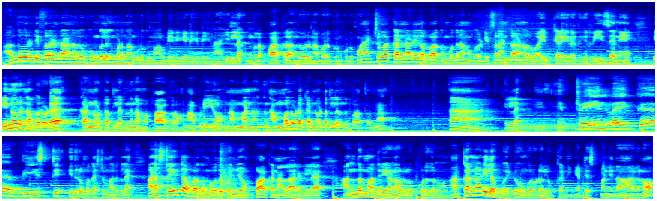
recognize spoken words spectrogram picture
அந்த ஒரு டிஃப்ரெண்ட்டான லுக் உங்களுக்கு மட்டும் தான் கொடுக்குமா அப்படின்னு கேட்டுக்கிட்டிங்கன்னா இல்லை. உங்களை பார்க்குற அந்த ஒரு நபருக்கும் கொடுக்கும். ஆக்சுவலாக கண்ணாடியில் பார்க்கும்போது நமக்கு ஒரு டிஃப்ரெண்ட்டான ஒரு வைப் கிடைக்கிறதுக்கு ரீசனே இன்னொரு நபரோட கண்ணோட்டத்திலேருந்து நம்ம பார்க்குறோம். அப்படியும் நம்ம ந- நம்மளோட கண்ணோட்டத்திலேருந்து பார்த்தோம்னா இல்லை. ட்ரெயின் லைக் பீஸ்ட் இது ரொம்ப கஷ்டமாக இருக்குல்ல. ஆனால் ஸ்ட்ரெயிட்டாக பார்க்கும்போது கொஞ்சம் பார்க்க நல்லா இருக்குல்ல. அந்த மாதிரியான ஒரு லுக் கொடுக்கணும்னா கண்ணாடியில் போயிட்டு உங்களோட லுக்கை நீங்கள் டெஸ்ட் பண்ணி தான் ஆகணும்.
